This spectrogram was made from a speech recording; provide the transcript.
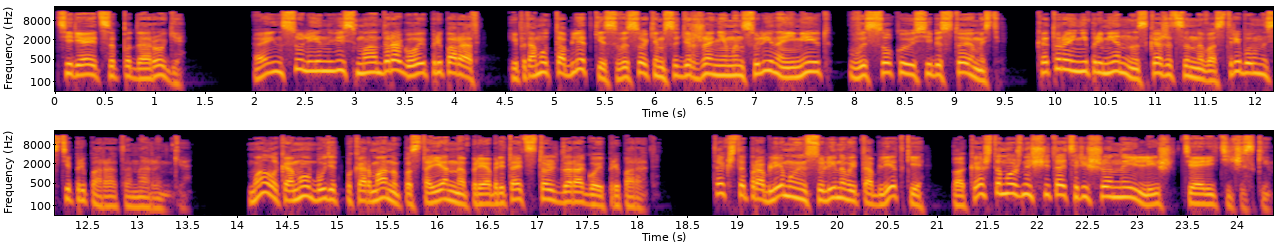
теряется по дороге. А инсулин весьма дорогой препарат, и потому таблетки с высоким содержанием инсулина имеют высокую себестоимость, которая непременно скажется на востребованности препарата на рынке. Мало кому будет по карману постоянно приобретать столь дорогой препарат. Так что проблему инсулиновой таблетки пока что можно считать решенной лишь теоретически.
